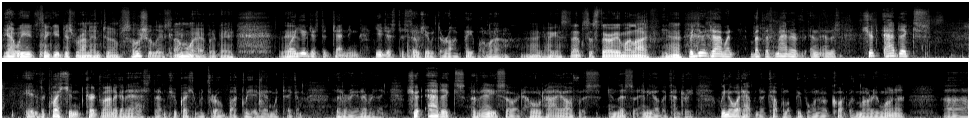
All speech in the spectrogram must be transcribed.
Yeah, well, you'd think you'd just run into them socially somewhere, but they. they Well, you're just attending. You just associate with the wrong people. Well, I, I guess that's the story of my life. Yeah. But you and I went. But this matter of and, and this should addicts. eh, The question Kurt Vonnegut asked, I'm sure the question would throw Buckley again, would take him literally and everything. Should addicts of any sort hold high office in this or any other country? We know what happened to a couple of people when they were caught with marijuana. Uh,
